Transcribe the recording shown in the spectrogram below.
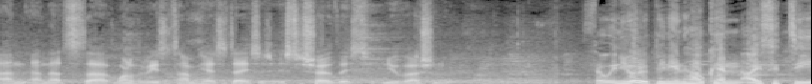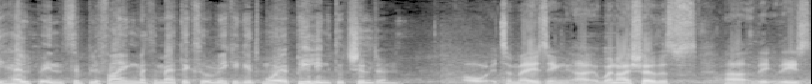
and, and, that's uh, one of the reasons I'm here today, is, is to show this new version. So, in your opinion, how can ICT help in simplifying mathematics or making it more appealing to children? Oh, it's amazing. Uh, when I show this, uh, the, these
